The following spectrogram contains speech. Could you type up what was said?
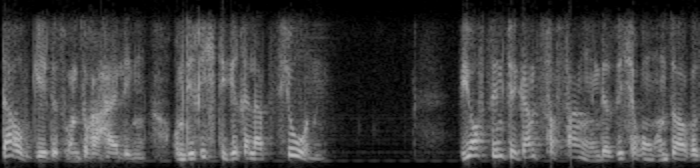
Darum geht es unserer Heiligen, um die richtige Relation, wie oft sind wir ganz verfangen in der Sicherung unseres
